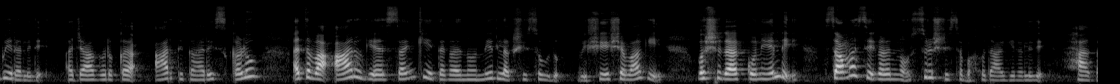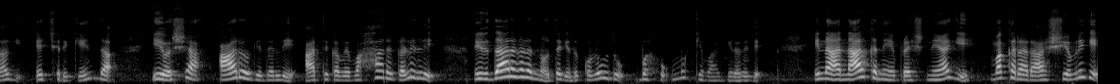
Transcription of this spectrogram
ಬೀರಲಿದೆ. ಅಜಾಗರೂಕ ಆರ್ಥಿಕ ರಿಸ್ಕ್ಗಳು ಅಥವಾ ಆರೋಗ್ಯ ಸಂಕೇತಗಳನ್ನು ನಿರ್ಲಕ್ಷಿಸುವುದು ವಿಶೇಷವಾಗಿ ವರ್ಷದ ಕೊನೆಯಲ್ಲಿ ಸಮಸ್ಯೆಗಳನ್ನು ಸೃಷ್ಟಿಸಬಹುದಾಗಿರಲಿದೆ. ಹಾಗಾಗಿ ಎಚ್ಚರಿಕೆಯಿಂದ ಈ ವರ್ಷ ಆರೋಗ್ಯದಲ್ಲಿ, ಆರ್ಥಿಕ ವ್ಯವಹಾರಗಳಲ್ಲಿ ನಿರ್ಧಾರಗಳನ್ನು ತೆಗೆದುಕೊಳ್ಳುವುದು ಬಹು ಮುಖ್ಯವಾಗಿರಲಿದೆ ಇನ್ನು ನಾಲ್ಕನೇ ಪ್ರಶ್ನೆಯಾಗಿ ಮಕರ ರಾಶಿಯವರಿಗೆ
